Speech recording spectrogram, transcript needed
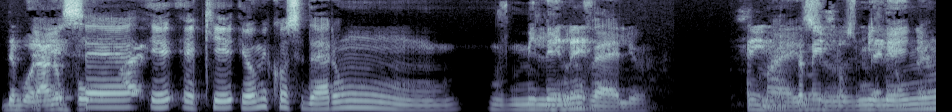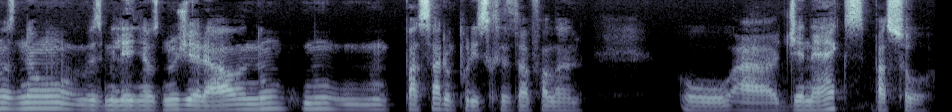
demoraram um Esse pouco. é, é, é que eu me considero um milênio velho. Sim, mas os millennial, millennials não, os millennials no geral não, não, não passaram por isso que você está falando. O, a Gen X passou,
